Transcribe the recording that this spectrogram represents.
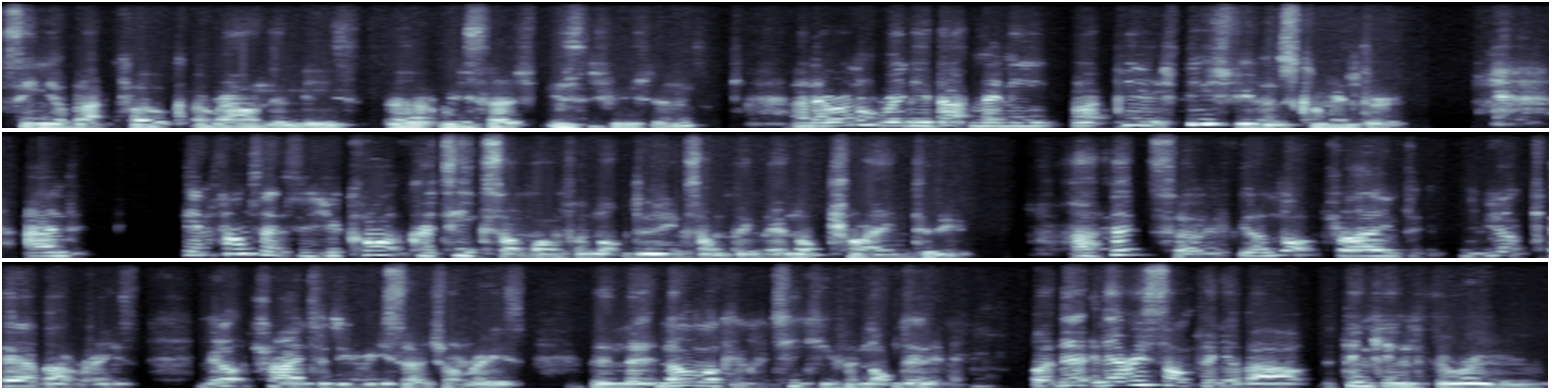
senior black folk around in these uh, research institutions, and there are not really that many black PhD students coming through. And in some senses, you can't critique someone for not doing something they're not trying to do. So if you're not trying to, if you don't care about race, if you're not trying to do research on race, then no one can critique you for not doing it. But there, there is something about thinking through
